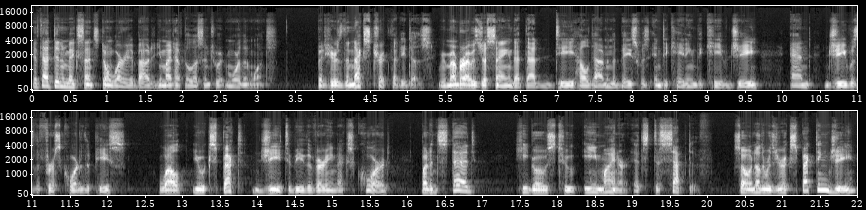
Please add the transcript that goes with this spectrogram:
If that didn't make sense, don't worry about it. You might have to listen to it more than once. But here's the next trick that he does. Remember, I was just saying that that D held out in the bass was indicating the key of G? and G was the first chord of the piece, well, you expect G to be the very next chord, but instead he goes to E minor. It's deceptive. So, in other words, you're expecting G,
